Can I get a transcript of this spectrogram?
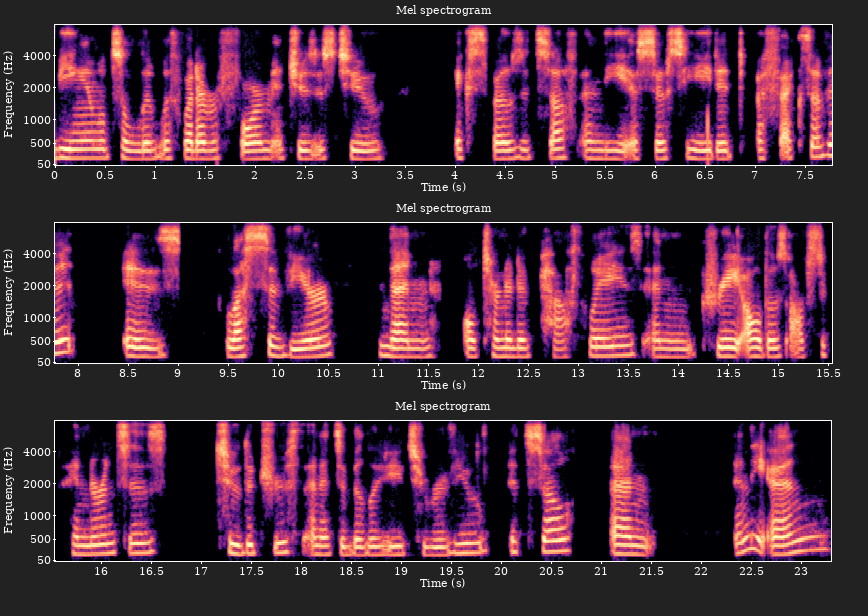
being able to live with whatever form it chooses to expose itself and the associated effects of it is less severe than alternative pathways and create all those obstacles hindrances to the truth and its ability to review itself. And in the end,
